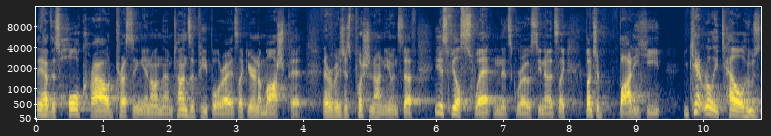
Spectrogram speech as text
They have this whole crowd pressing in on them. Tons of people, right? It's like you're in a mosh pit and everybody's just pushing on you and stuff. You just feel sweat and it's gross, you know? It's like a bunch of body heat you can't really tell who's,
